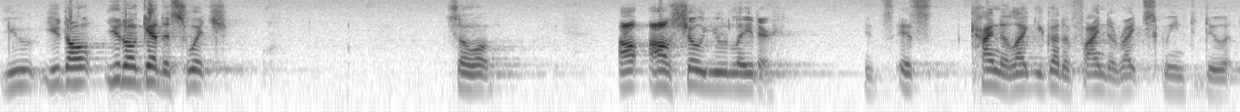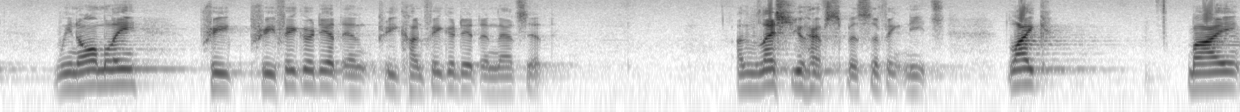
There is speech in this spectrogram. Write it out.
you, you, don't, you don't get a switch. So I'll, I'll show you later. It's, it's kind of like you've got to find the right screen to do it. We normally pre, prefigured it and pre-configured it, and that's it. Unless you have specific needs. Like my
